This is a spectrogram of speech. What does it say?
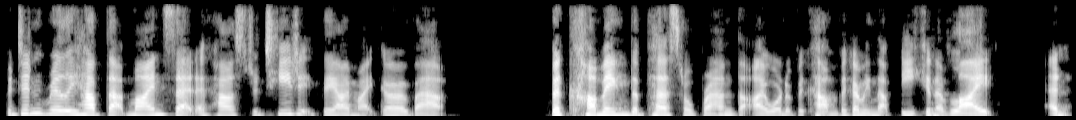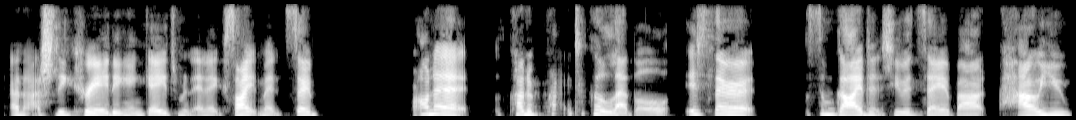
But didn't really have that mindset of how strategically I might go about becoming the personal brand that I want to become, becoming that beacon of light and, and actually creating engagement and excitement. So, on a kind of practical level, is there some guidance you would say about how you,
